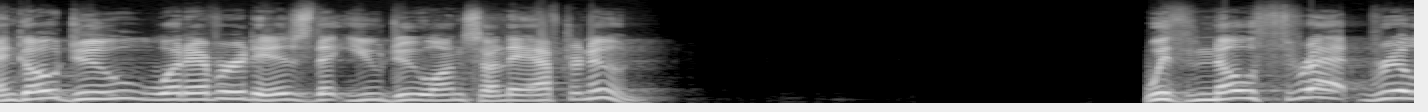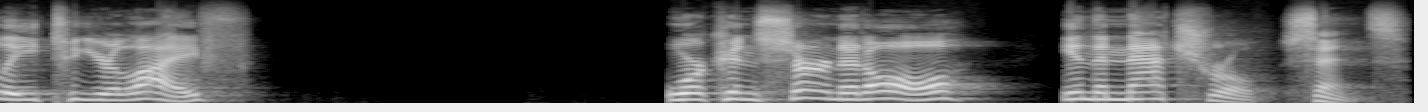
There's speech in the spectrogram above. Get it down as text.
and go do whatever it is that you do on Sunday afternoon. With no threat really to your life or concern at all in the natural sense.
